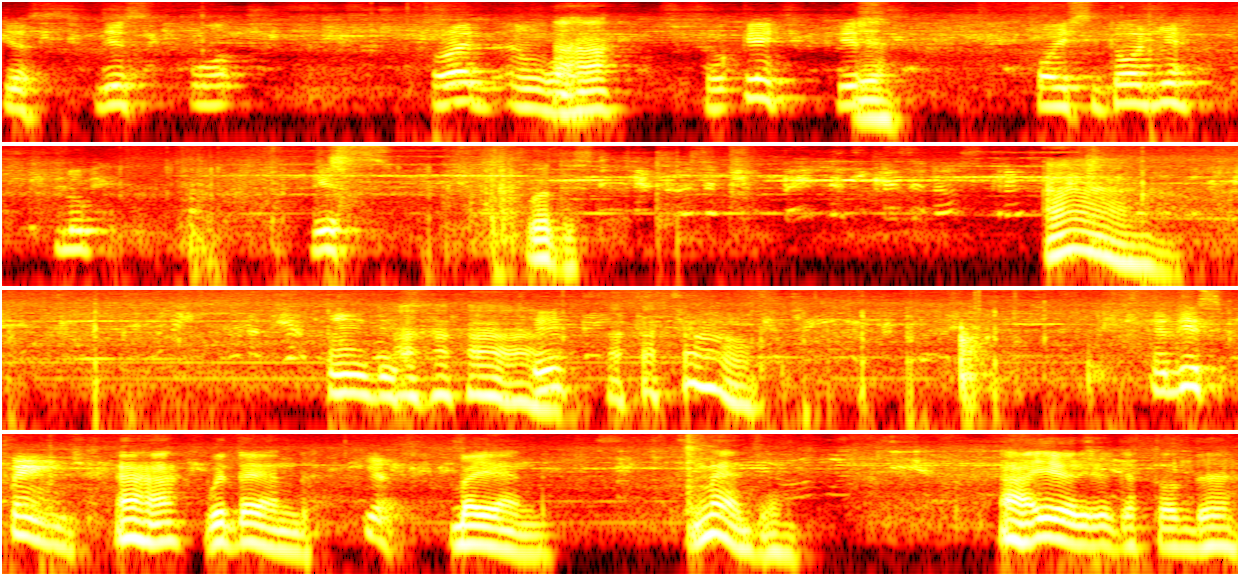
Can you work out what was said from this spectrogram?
Yes, this red and Uh white. huh. Okay, this Yeah. poi si toglie. Look, this What is that? Ah. and this. Okay, Oh. and this paint. Uh huh. With the end, Yes, by end. Imagine. Ah, here you get all the.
